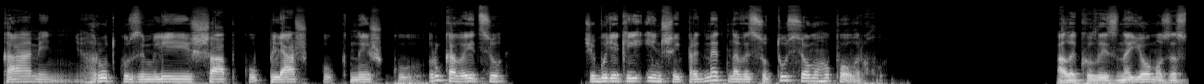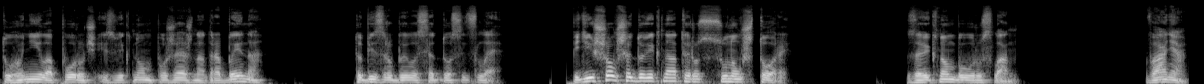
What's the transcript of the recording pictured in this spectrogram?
камінь, грудку землі, шапку, пляшку, книжку, рукавицю чи будь-який інший предмет на висоту сьомого поверху. Але коли знайомо застугоніла поруч із вікном пожежна драбина, тобі зробилося досить зле. Підійшовши до вікна, ти розсунув штори. За вікном був Руслан. Ваня,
